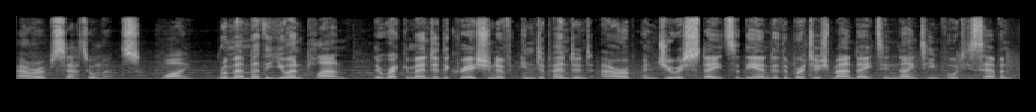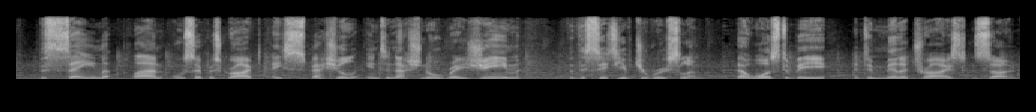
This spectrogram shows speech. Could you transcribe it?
Arab settlements. Why? Remember the UN plan that recommended the creation of independent Arab and Jewish states at the end of the British Mandate in 1947? The same plan also prescribed a special international regime for the city of Jerusalem that was to be a demilitarized zone,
